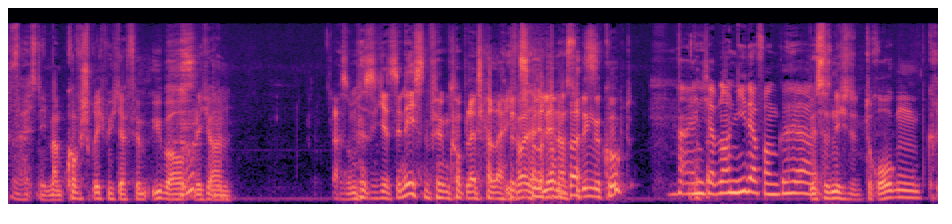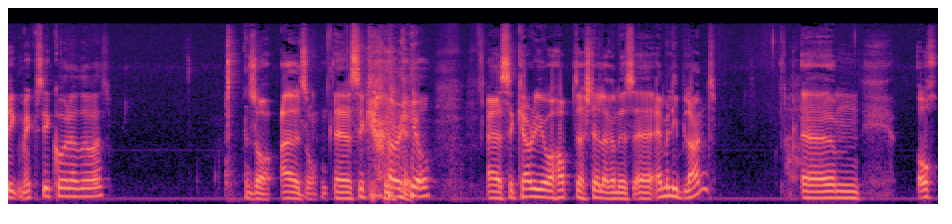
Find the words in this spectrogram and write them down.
Weiß nicht, in meinem Kopf spricht mich der Film überhaupt nicht an. Also muss ich jetzt den nächsten Film komplett alleine Ich weiß, Ellen, hast du den geguckt? Nein, ich habe noch nie davon gehört. Ist es nicht Drogenkrieg Mexiko oder sowas? So, also, äh, Sicario. äh, Sicario, Hauptdarstellerin ist äh, Emily Blunt. Ähm, auch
